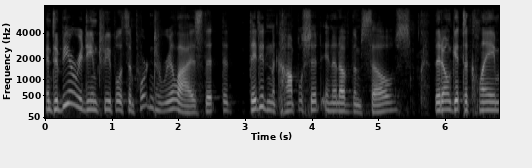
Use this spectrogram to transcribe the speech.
And to be a redeemed people, it's important to realize that, that they didn't accomplish it in and of themselves. They don't get to claim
